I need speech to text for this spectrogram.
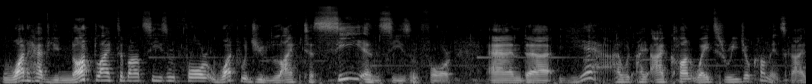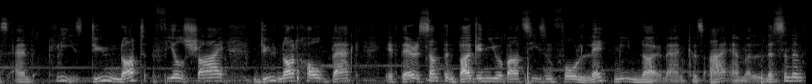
What have you not liked about Season 4? What would you like to see in Season 4? And uh, yeah, I, would, I, I, can't wait to read your comments, guys. And please, do not feel shy. Do not hold back. If there is something bugging you about Season 4, let me know, man, because I am a listening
